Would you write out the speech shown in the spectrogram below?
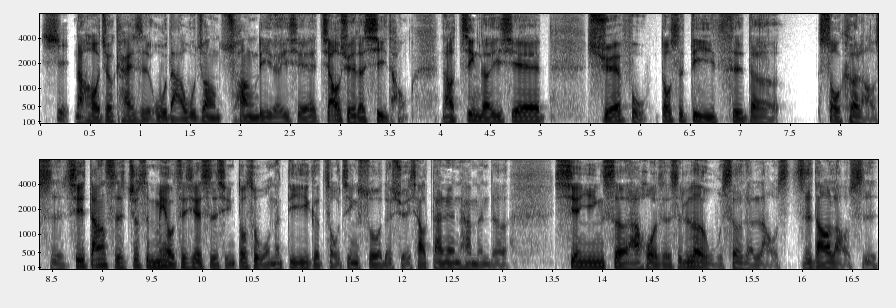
是然后就开始误打误撞创立了一些教学的系统，然后进了一些学府，都是第一次的授课老师。其实当时就是没有这些事情，都是我们第一个走进所有的学校，担任他们的献音社啊，或者是乐舞社的老师、指导老师，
